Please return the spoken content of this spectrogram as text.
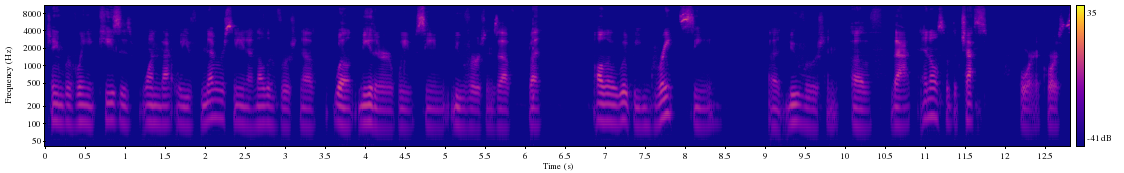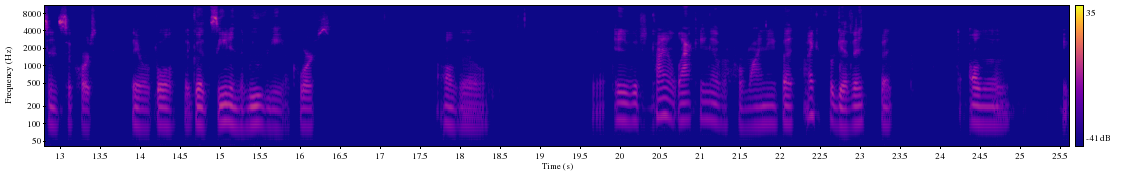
Chamber of Winged Keys is one that we've never seen another version of. Well, neither we've seen new versions of, but although it would be great seeing a new version of that, and also the chess board, of course, since of course they were both a good scene in the movie, of course. Although it was kind of lacking of a Hermione, but I can forgive it. But although the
